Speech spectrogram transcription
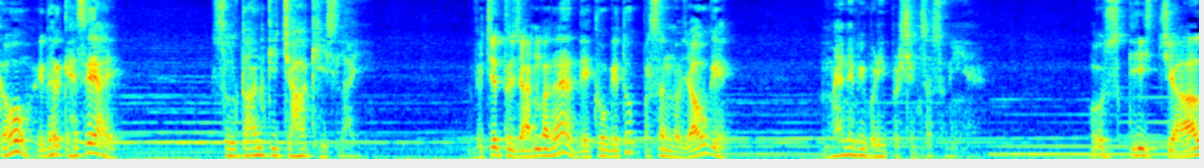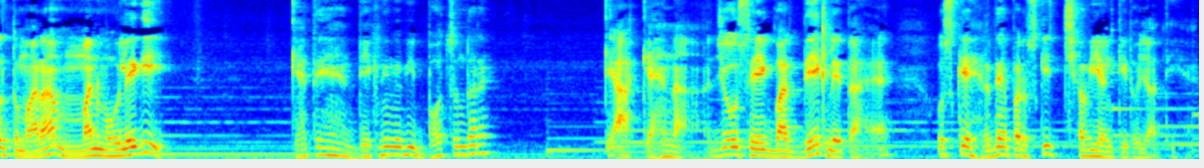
कहो, इधर कैसे आए? सुल्तान की चाह खींच लाई। विचित्र जानवर है, देखोगे तो प्रसन्न हो जाओगे। मैंने भी बड़ी प्रशंसा सुनी है। उसकी चाल तुम्हारा मन मोह लेगी। कहते हैं, देखने में भी बहुत सुंदर है। क्या कहना, जो उसे एक बार देख लेता है, उसके हृदय पर उसकी छवि अंकित हो जाती है।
